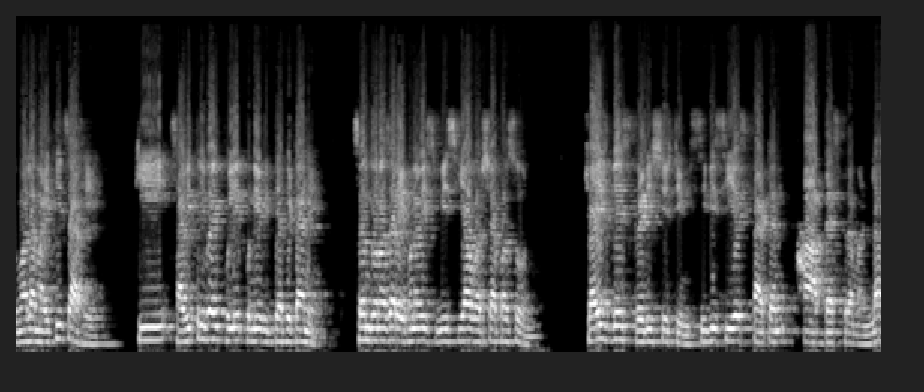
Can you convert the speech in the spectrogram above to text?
तुम्हाला माहितीच आहे की सावित्रीबाई फुले पुणे विद्यापीठाने सन दोन हजार एकोणावीस वीस या वर्षापासून choice based credit system CBCS pattern हा अभ्यासक्रम आणला.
